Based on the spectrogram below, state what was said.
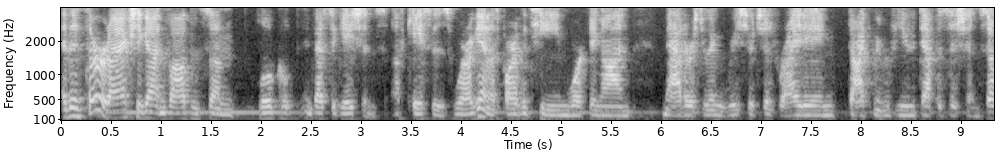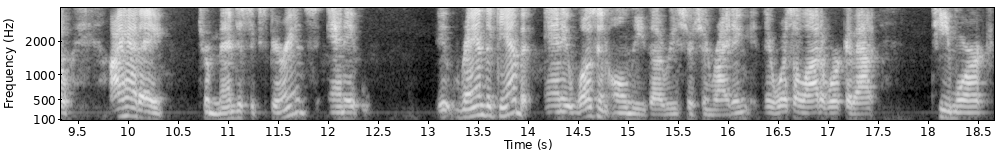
And then third, I actually got involved in some local investigations of cases where, again, as part of a team working on matters, doing research and writing, document review, deposition. So I had a tremendous experience and it it ran the gambit. And it wasn't only the research and writing. There was a lot of work about teamwork,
